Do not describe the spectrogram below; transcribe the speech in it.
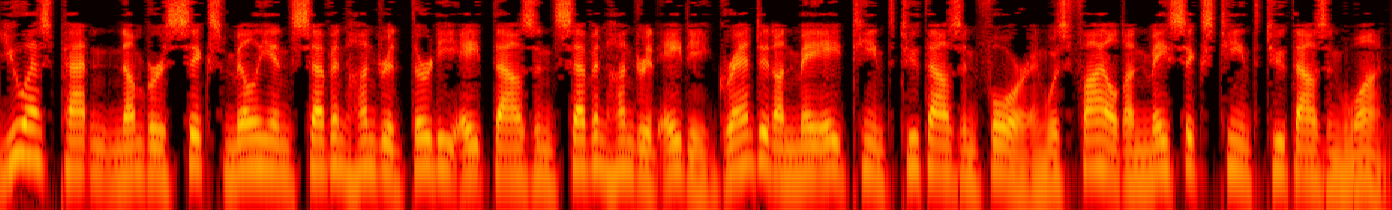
U.S. Patent Number 6738780 granted on May 18, 2004 and was filed on May 16, 2001.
